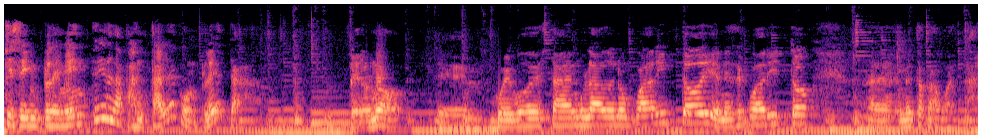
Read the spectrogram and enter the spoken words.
que se implemente en la pantalla completa. Pero no, el juego está emulado en un cuadrito y en ese cuadrito eh, me toca aguantar.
